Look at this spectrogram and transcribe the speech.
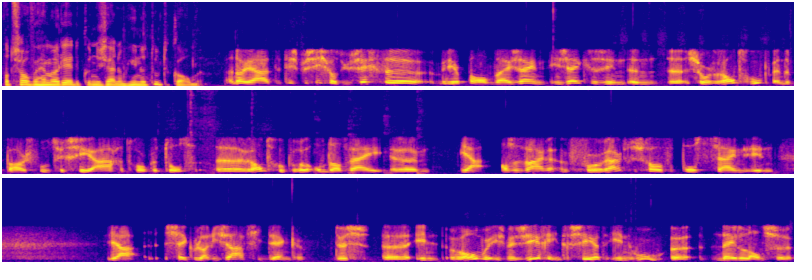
Wat zou voor hem een reden kunnen zijn om hier naartoe te komen? Nou ja, het is precies wat u zegt, uh, meneer Paul. Wij zijn in zekere zin een uh, soort randgroep... en de paus voelt zich zeer aangetrokken tot uh, randgroeperen... omdat wij, ehm, ja, als het ware een vooruitgeschoven post zijn in ja, secularisatie denken. Dus uh, in Rome is men zeer geïnteresseerd in hoe uh, Nederlandse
